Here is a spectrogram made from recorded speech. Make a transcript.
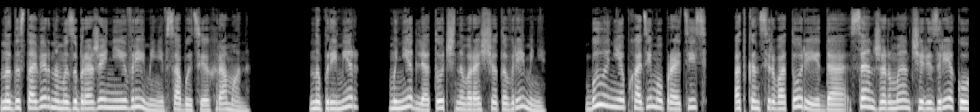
на достоверном изображении времени в событиях романа. Например, мне для точного расчета времени было необходимо пройтись от консерватории до Сен-Жермен через реку,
